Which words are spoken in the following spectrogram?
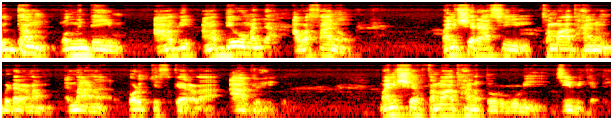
യുദ്ധം ഒന്നിന്റെയും ആദ്യ ആദ്യവുമല്ല അവസാനവും. മനുഷ്യരാശിയിൽ സമാധാനം വിടരണം എന്നാണ് പൊളിറ്റിക്സ് കേരള ആഗ്രഹിക്കുന്നത്. മനുഷ്യർ സമാധാനത്തോടുകൂടി ജീവിക്കട്ടെ.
